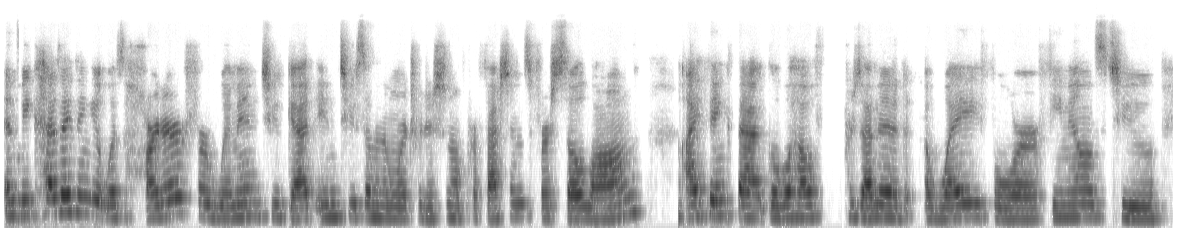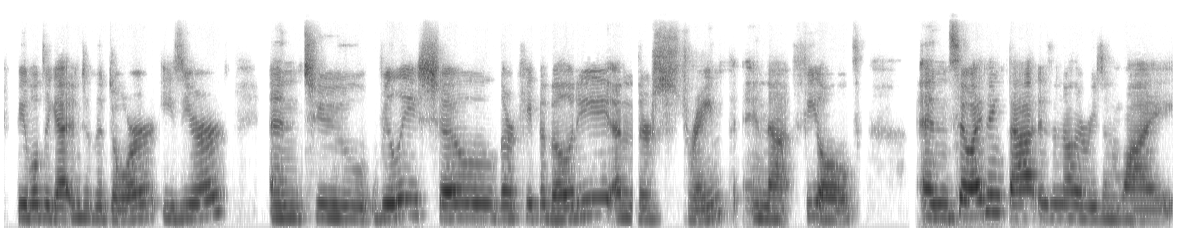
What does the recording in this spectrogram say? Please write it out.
And because I think it was harder for women to get into some of the more traditional professions for so long, I think that global health presented a way for females to be able to get into the door easier and to really show their capability and their strength in that field. And so I think that is another reason why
